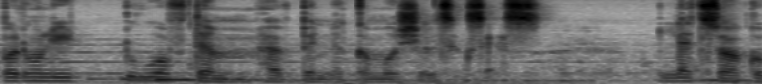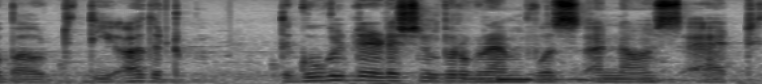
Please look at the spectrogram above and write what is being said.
But only 2 of them have been a commercial success let's talk about the other two. The Google Play Edition program was announced at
